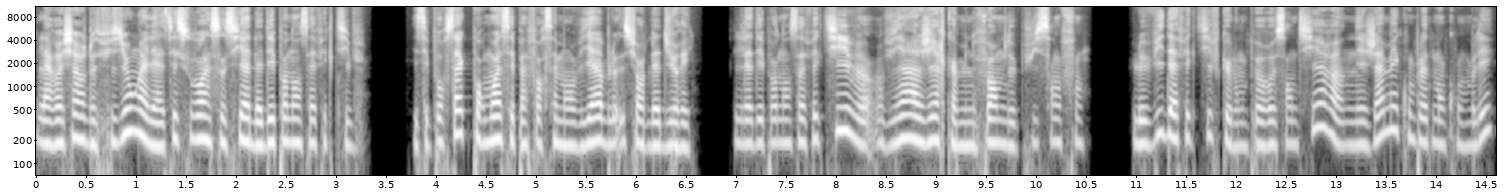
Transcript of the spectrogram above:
La recherche de fusion, elle est assez souvent associée à de la dépendance affective. Et c'est pour ça que pour moi, c'est pas forcément viable sur de la durée. La dépendance affective vient agir comme une forme de puissant fond. Le vide affectif que l'on peut ressentir n'est jamais complètement comblé,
